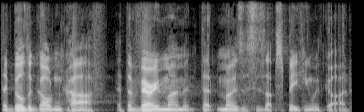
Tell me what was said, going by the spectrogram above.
They build a golden calf at the very moment that Moses is up speaking with God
